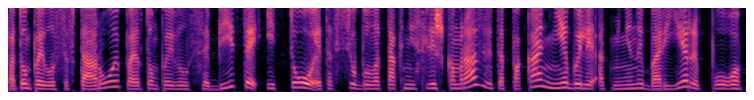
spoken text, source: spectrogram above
Потом появился второй, потом появился Бита, и то это все было так не слишком развито, пока не были отменены барьеры по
